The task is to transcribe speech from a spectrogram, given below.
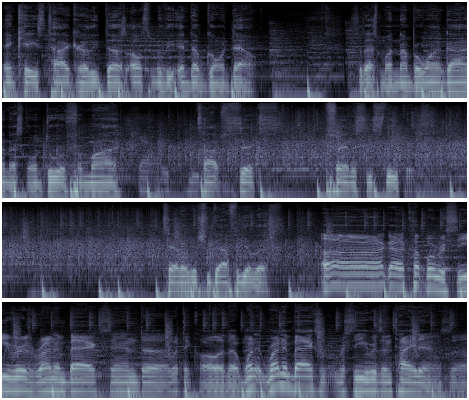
in case Ty Gurley does ultimately end up going down. So that's my number one guy, and that's going to do it for my top six fantasy sleepers. Taylor, what you got for your list? Uh, I got a couple receivers, running backs, and uh, what they call it, uh, running backs, receivers, and tight ends. Uh,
